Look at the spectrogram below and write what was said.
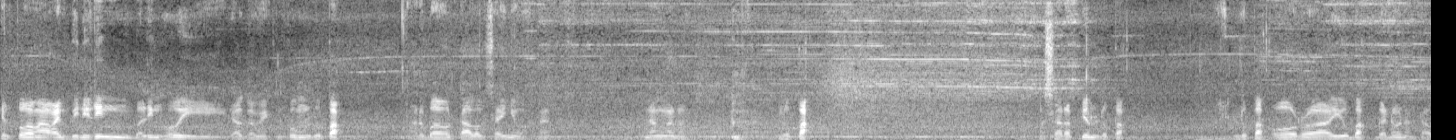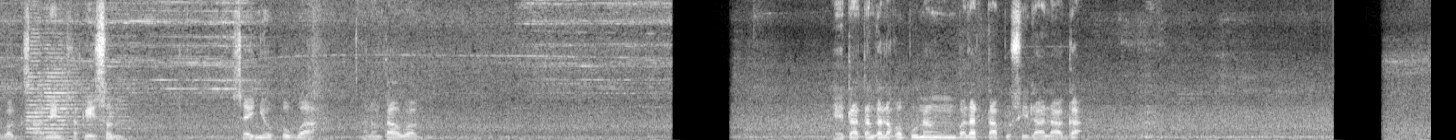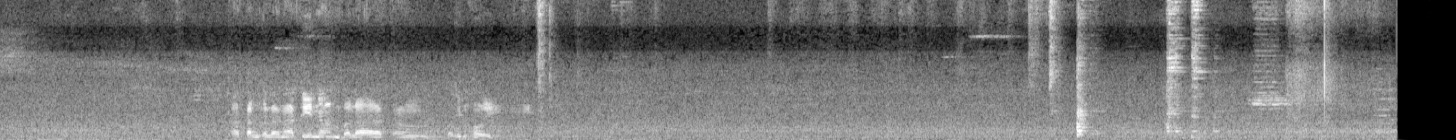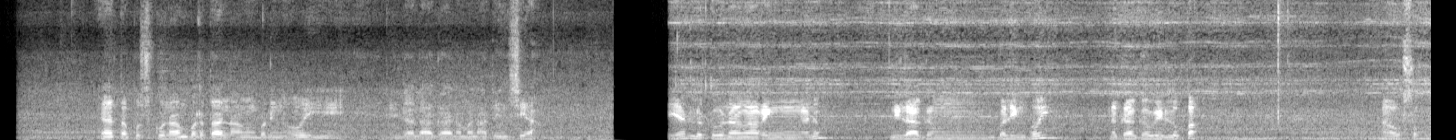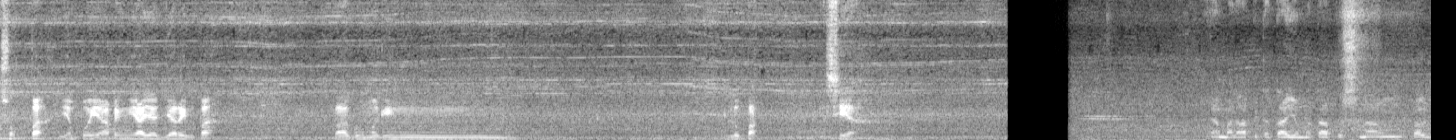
Yan po ang aking biniling balinghoy. Gagawin kong lupak. Ano ba ang tawag sa inyo? Ha? Ng ano? lupak. Masarap yun, lupak. Lupak or uh, yubak, ganun ang tawag sa amin sa Quezon. Sa inyo po ba? Anong tawag? Eh, tatanggalan ko po ng balat tapos ilalaga. Tatanggalan natin ang balat ang balinghoy. Kaya tapos ko na balatan ang balinghoy. Ilalaga naman natin siya. Ayan, luto na ang aking ano, nilagang balinghoy. Nagagawin lupak. Ah, usok-usok pa. Yan po yung aking yayadya rin pa. Bago maging lupak siya. Yan, malapit na tayo matapos ng pag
